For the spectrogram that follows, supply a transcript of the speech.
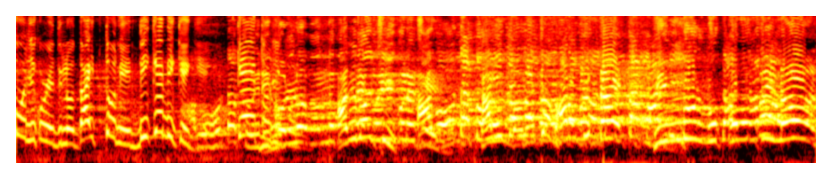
তৈরি করে দিল? দায়িত্ব নেই দিকে দিকে গিয়ে। কে তৈরি করল? আমি বলছি আবহটা তৈরি করল তো ভারতীয় বন্দ্যোপাধ্যায় জনতা পার্টি। হিন্দুর মুখ্যমন্ত্রী নন।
